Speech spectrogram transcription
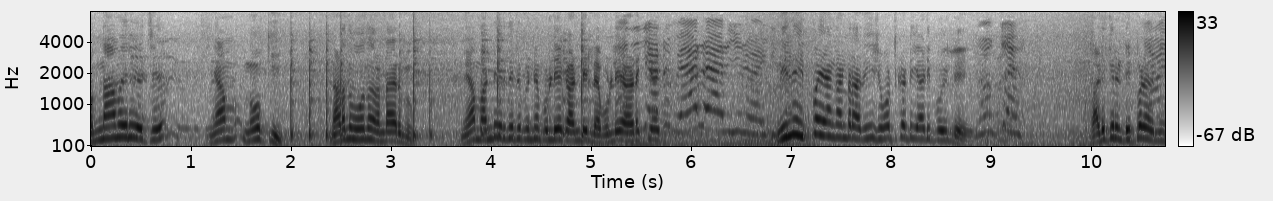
ഒന്നാമത് വെച്ച് ഞാൻ നോക്കി. നടന്നു പോകുന്നത് കണ്ടായിരുന്നു. ഞാൻ വണ്ടി എടുത്തിട്ട് പിന്നെ പുള്ളിയെ കണ്ടില്ല. പുള്ളിയെ ഇടയ്ക്ക് അത് വേറെ ആരെങ്കിലും ആയിരിക്കും. നിന്നെ ഇപ്പൊ ഞാൻ കണ്ടാ നീ ഷോർട്ട് കട്ട് ചാടി പോയില്ലേ? നോക്ക്. ഇപ്പഴാ നീ.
